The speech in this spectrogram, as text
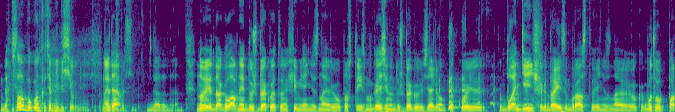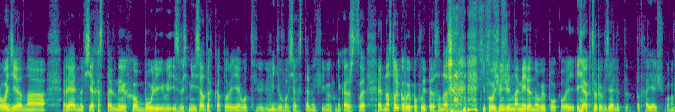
Да. Слава богу, он хотя бы не бесил меня. Типа, на это да. спасибо. Да, да, да. Ну и да, главный душбэк в этом фильме, я не знаю, его просто из магазина душбэга взяли. Он такой блондинчик, да, из братства, я не знаю. Как будто бы пародия на реально всех остальных булей из 80-х, которые я вот видел во всех остальных фильмах. Мне кажется, это настолько выпуклый персонаж, типа очень-очень намеренно выпуклый. И актеры взяли подходящего.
